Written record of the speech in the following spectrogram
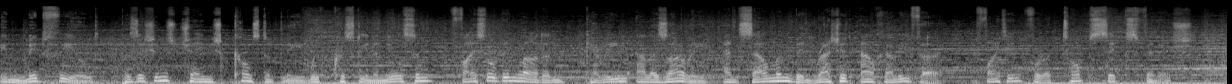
In midfield, positions change constantly with Christina Nielsen, Faisal bin Laden, Karim Al Azari, and Salman bin Rashid Al Khalifa fighting for a top six finish.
